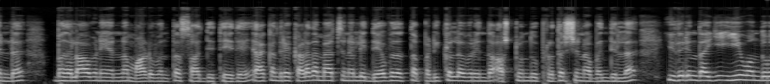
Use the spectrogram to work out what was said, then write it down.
ತಂಡ ಬದಲಾವಣೆಯನ್ನು ಮಾಡುವಂತ ಸಾಧ್ಯತೆ ಇದೆ. ಯಾಕಂದ್ರೆ ಕಳೆದ ಮ್ಯಾಚ್ನಲ್ಲಿ ದೇವದತ್ತ ಪಡಿಕಲ್ ಅವರಿಂದ ಅಷ್ಟೊಂದು ಪ್ರದರ್ಶನ ಬಂದಿಲ್ಲ. ಇದರಿಂದಾಗಿ ಈ ಒಂದು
